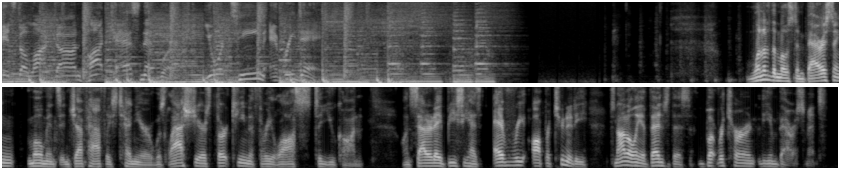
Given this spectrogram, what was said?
It's the Locked On Podcast Network, your team every day. One of the most embarrassing moments in Jeff Hafley's tenure was last year's 13 to 3 loss to UConn. On Saturday, BC has every opportunity to not only avenge this, but return the embarrassment.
